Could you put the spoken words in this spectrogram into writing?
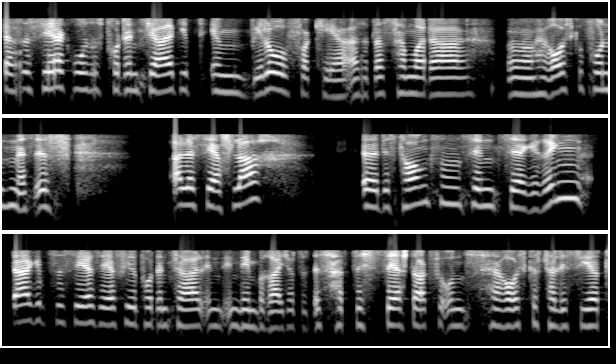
dass es sehr großes Potenzial gibt im Veloverkehr. Also das haben wir da äh, herausgefunden. Es ist alles sehr flach, äh, Distanzen sind sehr gering. Da gibt es sehr, sehr viel Potenzial in, in dem Bereich. Also es hat sich sehr stark für uns herauskristallisiert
